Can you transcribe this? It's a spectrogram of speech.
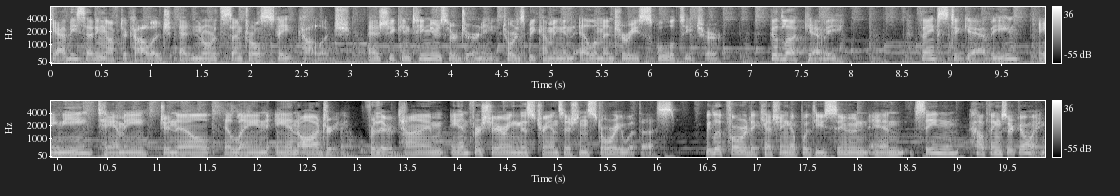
Gabby's heading off to college at North Central State College as she continues her journey towards becoming an elementary school teacher. Good luck, Gabby. Thanks to Gabby, Amy, Tammy, Janelle, Elaine, and Audrey for their time and for sharing this transition story with us. We look forward to catching up with you soon and seeing how things are going.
